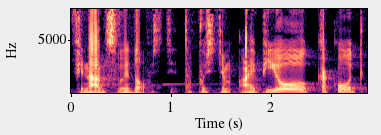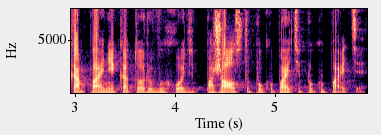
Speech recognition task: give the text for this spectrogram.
финансовые новости. Допустим, IPO какого-то компании, которая выходит, пожалуйста, покупайте, покупайте.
